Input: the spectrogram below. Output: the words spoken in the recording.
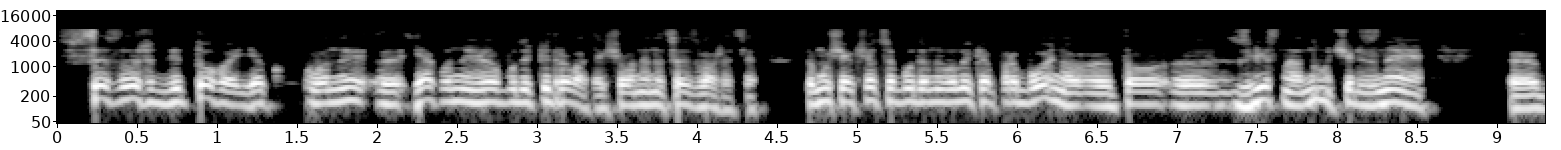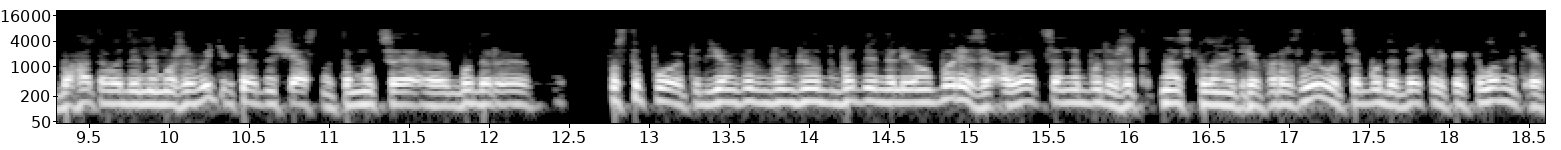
Все залежить від того, як вони е, як вони його будуть підривати, якщо вони на це зважаться. Тому що якщо це буде невелика пробоїна, е, то е, звісно, ну через неї багато води не може витікти одночасно, тому це буде поступовий підйом води на лівому березі, але це не буде вже 15 кілометрів розливу, це буде декілька кілометрів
